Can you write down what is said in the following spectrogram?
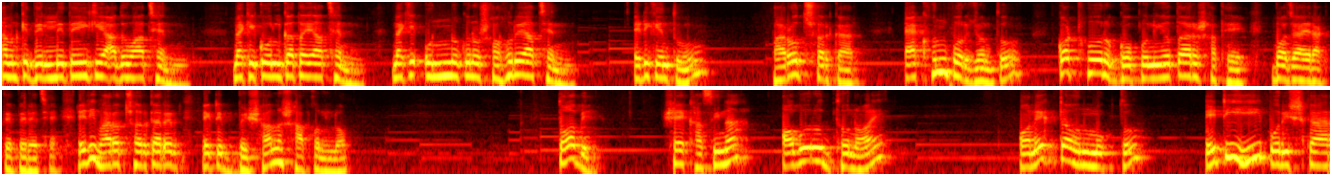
এমনকি দিল্লিতেই কি আদৌ আছেন? নাকি কলকাতায় আছেন? নাকি অন্য কোনো শহরে আছেন? এটি কিন্তু ভারত সরকার এখন পর্যন্ত কঠোর গোপনীয়তার সাথে বজায় রাখতে পেরেছে। এটি ভারত সরকারের একটি বিশাল সাফল্য। তবে শেখ হাসিনা অবরুদ্ধ নয়, অনেকটা উন্মুক্ত। এটি পরিষ্কার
